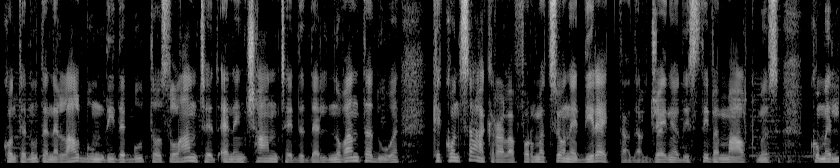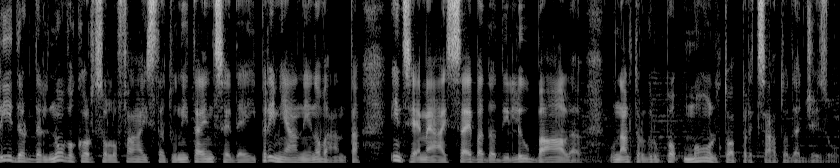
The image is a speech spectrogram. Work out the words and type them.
contenute nell'album di debutto Slanted and Enchanted del 92 che consacra la formazione diretta dal genio di Steven Malkmus come leader del nuovo corso lo-fi statunitense dei primi anni 90 insieme ai Sabado di Lou Bala, un altro gruppo molto apprezzato da Gesù.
